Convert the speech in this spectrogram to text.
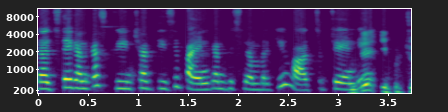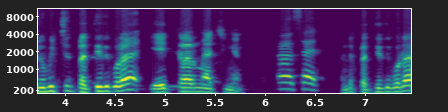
నచ్చితే కనుక స్క్రీన్ షాట్ తీసి పైన కనిపిస్తున్న నంబర్కి వాట్సాప్ చేయండి. ఇప్పుడు చూపించిన ప్రతిది కూడా ఎయిట్ కలర్ మ్యాచింగ్ అండి. సార్. అంటే ప్రతిది కూడా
